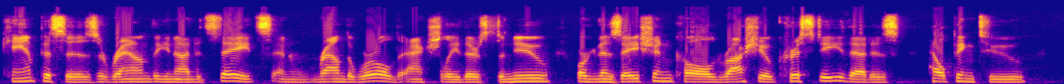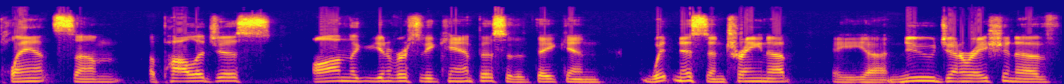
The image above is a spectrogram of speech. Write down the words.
campuses around the United States and around the world, actually. There's a new organization called Ratio Christi that is helping to plant some apologists on the university campus so that they can witness and train up a uh, new generation of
